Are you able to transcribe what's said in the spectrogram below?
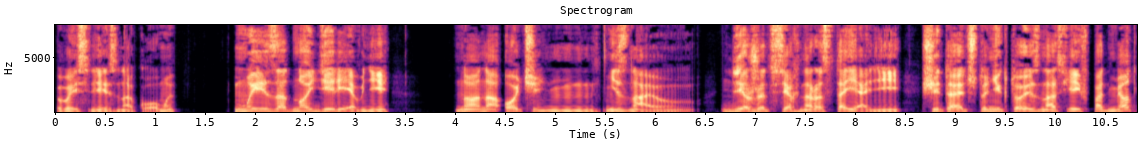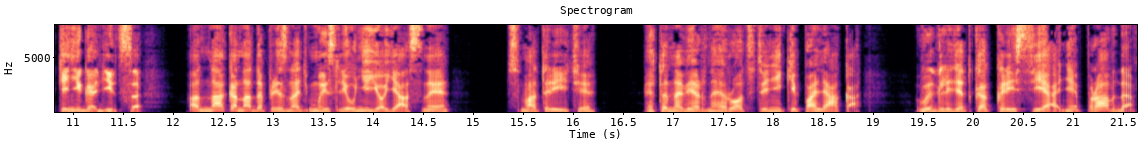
Вы с ней знакомы? Мы из одной деревни, но она очень, не знаю, держит всех на расстоянии, считает, что никто из нас ей в подметке не годится. Однако, надо признать, мысли у нее ясные. Смотрите, это, наверное, родственники поляка. Выглядят как крестьяне, правда?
